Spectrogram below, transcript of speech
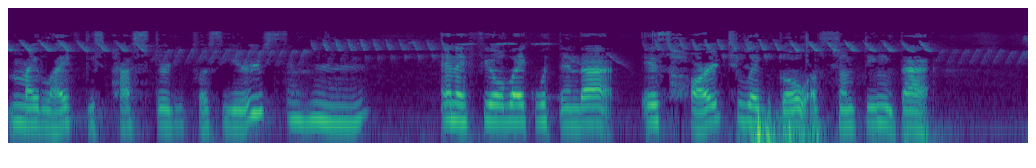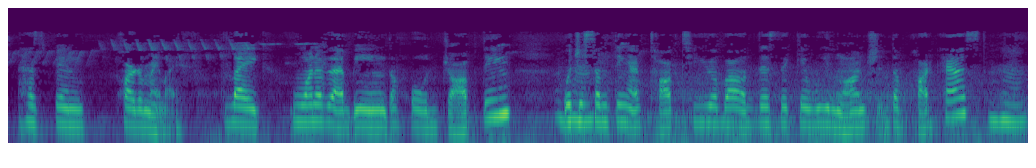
my life these past 30 plus years. Mhm. And I feel like within that it's hard to let go of something that has been part of my life. Like one of that being the whole job thing, which is something I've talked to you about this like we launched the podcast Mhm.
